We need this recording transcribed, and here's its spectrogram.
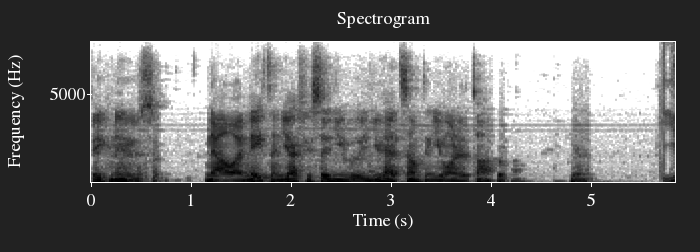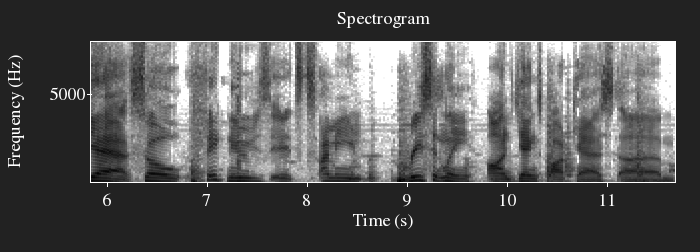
fake news. Now uh, Nathan, you actually said you you had something you wanted to talk about. Yeah, Yeah. so fake news. It's, I mean, recently on Yang's podcast, um,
